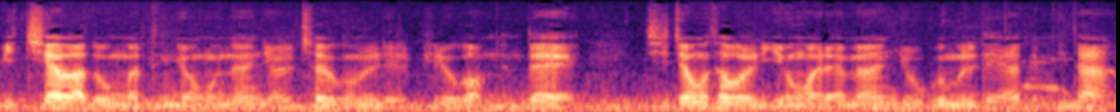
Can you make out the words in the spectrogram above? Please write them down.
미치아 가동 같은 경우는 열차 요금을 낼 필요가 없는데 지정석을 이용하려면 요금을 내야 됩니다.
